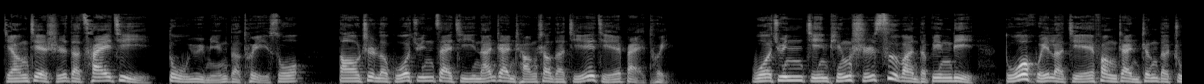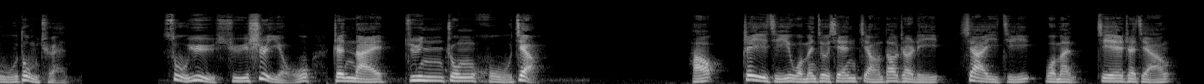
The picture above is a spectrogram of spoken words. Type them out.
蒋介石的猜忌，杜聿明的退缩，导致了国军在济南战场上的节节败退。我军仅凭十四万的兵力夺回了解放战争的主动权。粟裕、许世友真乃军中虎将。好。这一集我们就先讲到这里，下一集我们接着讲。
